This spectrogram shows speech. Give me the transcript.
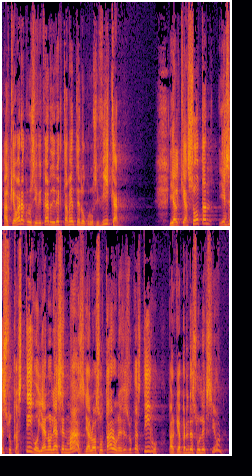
Al que van a crucificar directamente lo crucifican. Y al que azotan, y ese es su castigo, ya no le hacen más, ya lo azotaron, ese es su castigo, para que aprenda su lección.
